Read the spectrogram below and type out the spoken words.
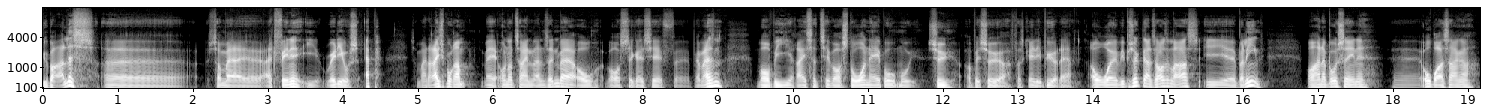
über alles, øh, som er øh, at finde i Radios app, som er et rejseprogram med undertegnet Anders Sindberg og vores sikkerhedschef øh, Per Madsen, hvor vi rejser til vores store nabo mod syd og besøger forskellige byer der. Og øh, vi besøgte altså også Lars i øh, Berlin, hvor han er bosiddende, øh, operasanger,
